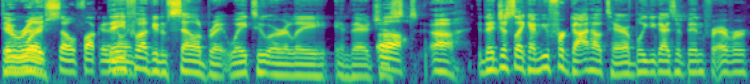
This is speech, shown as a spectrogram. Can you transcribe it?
They're they're, really so fucking They annoying. fucking celebrate way too early, and they're just, uh, they're just like, have you forgot how terrible you guys have been forever?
